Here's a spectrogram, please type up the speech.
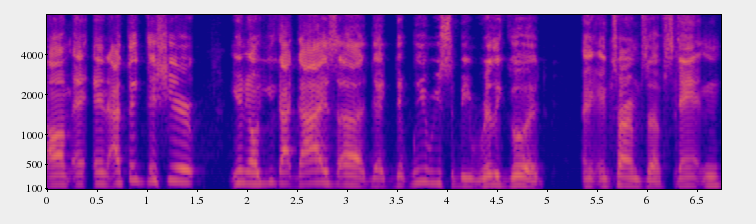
Um, and, and I think this year, you know, you got guys uh, that, that we used to be really good in, in terms of Stanton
